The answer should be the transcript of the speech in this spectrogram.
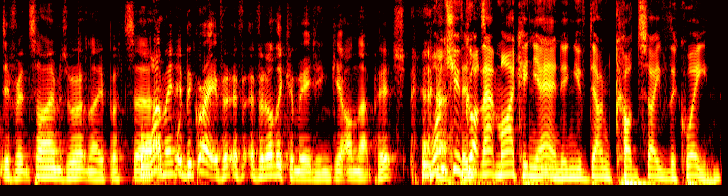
different times, weren't they? But uh, Well, I mean, it'd be great if, if, if another comedian get on that pitch. Well, once you've got that mic in your hand and you've done "Cod Save the Queen,"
